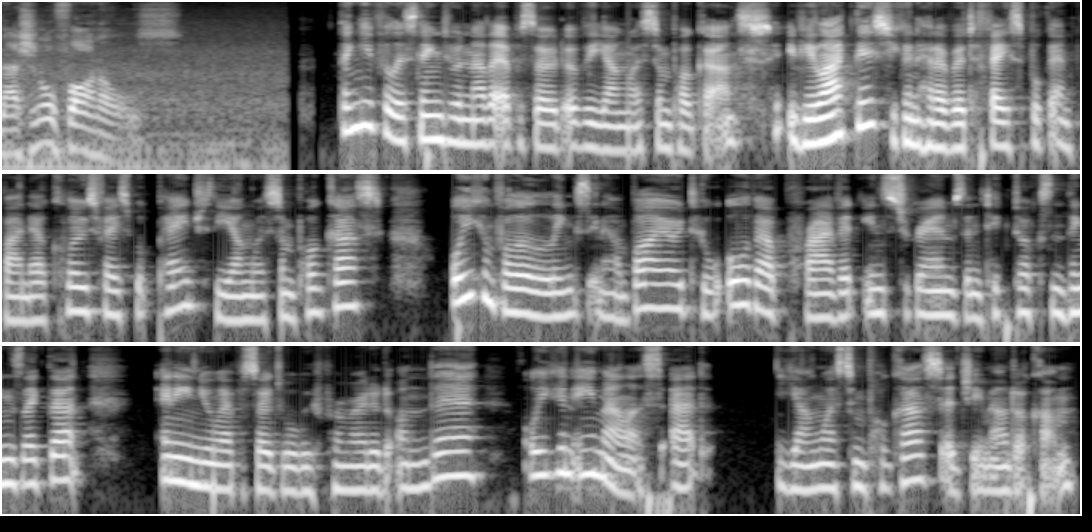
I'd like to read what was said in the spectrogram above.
National Finals. Thank you for listening to another episode of the Young Western Podcast. If you like this, you can head over to Facebook and find our closed Facebook page, the Young Western Podcast, or you can follow the links in our bio to all of our private Instagrams and TikToks and things like that. Any new episodes will be promoted on there, or you can email us at youngwesternpodcast at gmail.com.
